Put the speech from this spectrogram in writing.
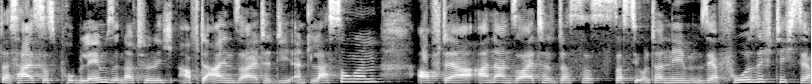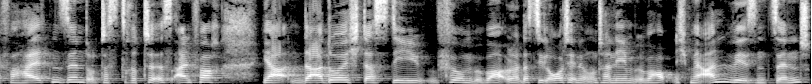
Das heißt, das Problem sind natürlich auf der einen Seite die Entlassungen, auf der anderen Seite, dass, das, dass die Unternehmen sehr vorsichtig, sehr verhalten sind. Und das Dritte ist einfach, ja, dadurch, dass die Firmen über, oder dass die Leute in den Unternehmen überhaupt nicht mehr anwesend sind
